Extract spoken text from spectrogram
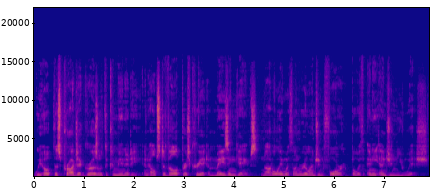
We hope this project grows with the community and helps developers create amazing games, not only with Unreal Engine 4, but with any engine you wish.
